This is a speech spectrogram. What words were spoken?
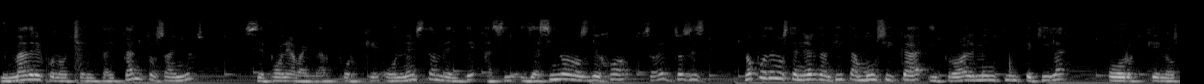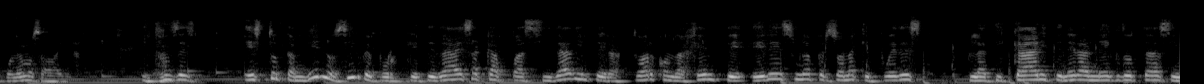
Mi madre con ochenta y tantos años se pone a bailar porque honestamente así y así no los dejó, ¿sabes? Entonces no podemos tener tantita música y probablemente un tequila porque nos ponemos a bailar. Entonces, esto también nos sirve porque te da esa capacidad de interactuar con la gente. Eres una persona que puedes platicar y tener anécdotas y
